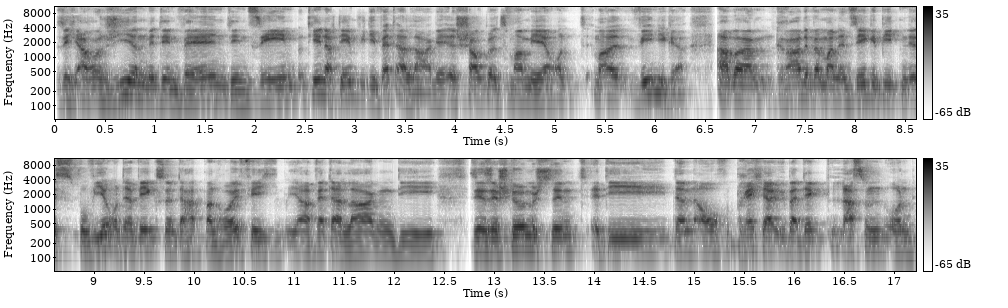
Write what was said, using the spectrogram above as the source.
sich arrangieren mit den Wellen, den Seen und je nachdem, wie die Wetterlage ist, schaukelt es mal mehr und mal weniger. Aber gerade wenn man in Seegebieten ist, wo wir unterwegs sind, da hat man häufig ja Wetterlagen, die sehr, sehr stürmisch sind die dann auch Brecher überdeckt lassen und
